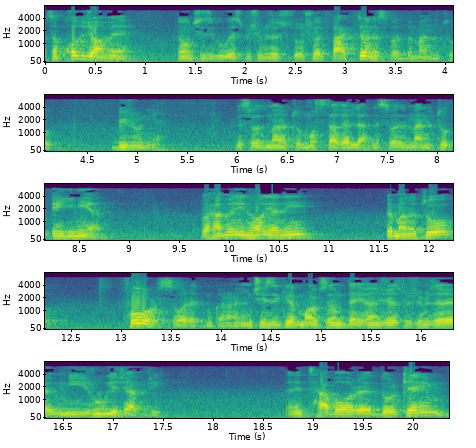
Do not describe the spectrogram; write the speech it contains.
اصلا خود جامعه اون چیزی که او اسمش می‌ذاره سوشال فاکتور نسبت به من و تو بیرونی نسبت به من و تو مستقلن. نسبت به من و تو عینی و همه اینها یعنی به من تو فورس وارد می‌کنن. اون چیزی که مارکس هم دقیقا اینجا اسمش می‌ذاره نیروی جبری. یعنی تبار دورکیم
